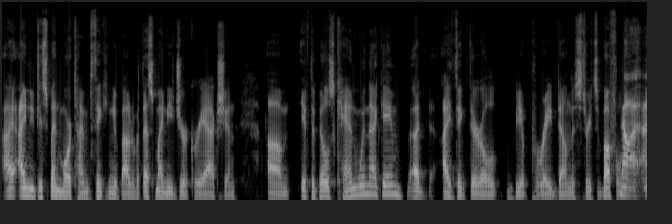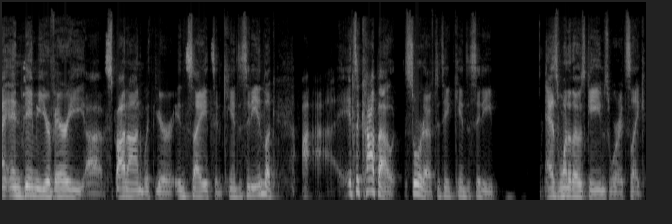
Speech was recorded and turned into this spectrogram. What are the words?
I, I need to spend more time thinking about it, but that's my knee jerk reaction. Um, if the Bills can win that game, uh, I think there'll be a parade down the streets of Buffalo. Now, I, and Jamie, you're very uh, spot on with your insights in Kansas City. And look, I, it's a cop out, sort of, to take Kansas City as one of those games where it's like,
